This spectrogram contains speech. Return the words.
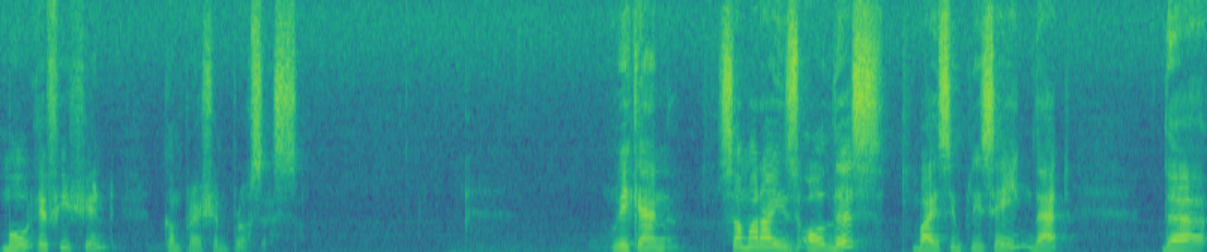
more efficient compression process. We can summarize all this by simply saying that the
